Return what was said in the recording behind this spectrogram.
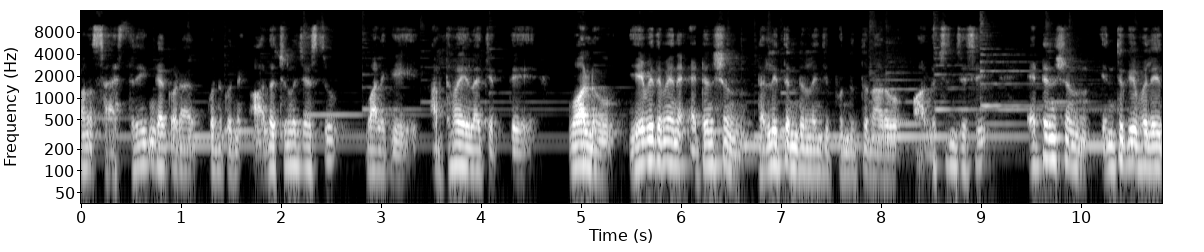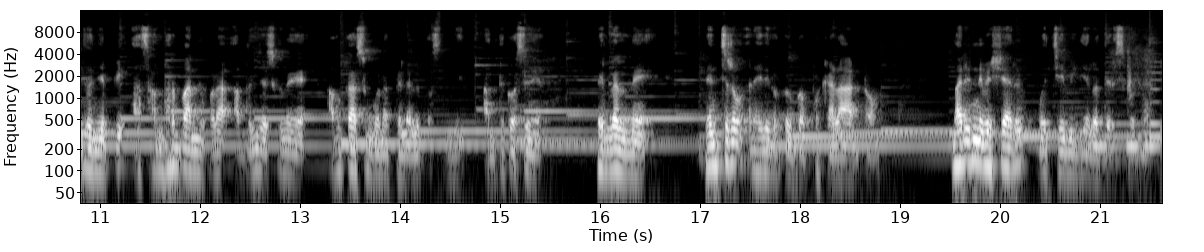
మనం శాస్త్రీయంగా కూడా కొన్ని కొన్ని ఆలోచనలు చేస్తూ వాళ్ళకి అర్థమయ్యేలా చెప్తే వాళ్ళు ఏ విధమైన అటెన్షన్ తల్లిదండ్రుల నుంచి పొందుతున్నారో ఆలోచన చేసి అటెన్షన్ ఎందుకు ఇవ్వలేదు అని చెప్పి ఆ సందర్భాన్ని కూడా అర్థం చేసుకునే అవకాశం కూడా పిల్లలకు వస్తుంది. అందుకోసమే పిల్లల్ని పెంచడం అనేది ఒక గొప్ప కళ అంటాం. మరిన్ని విషయాలు వచ్చే వీడియోలో తెలుసుకుందాం.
